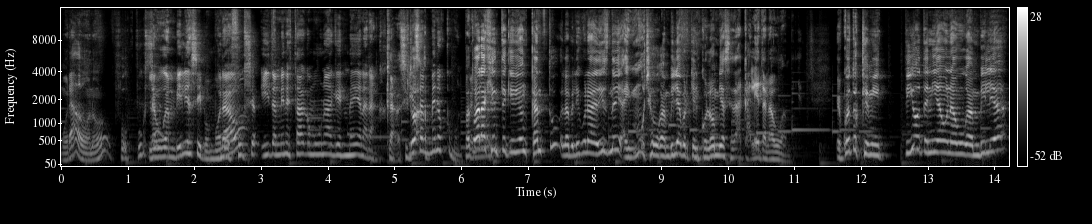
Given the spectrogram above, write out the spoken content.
morado, ¿no? Fu- fucsia. La bugambilia sí, pues morado. fucsia. Y también está como una que es media naranja. Claro, si que esa es menos común. Para toda la gente que vio Encanto, la película de Disney, hay mucha bugambilia porque en Colombia se da caleta la bugambilia. El cuento es que mi tío tenía una bugambilia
